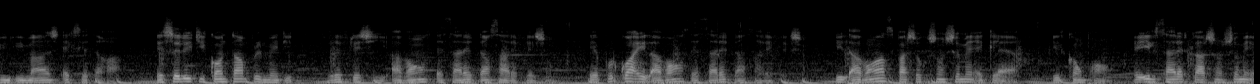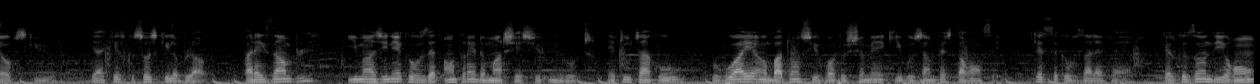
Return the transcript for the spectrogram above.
une image, etc. Et celui qui contemple médite, réfléchit, avance et s'arrête dans sa réflexion. Et pourquoi il avance et s'arrête dans sa réflexion? Il avance parce que son chemin est clair, il comprend, et il s'arrête car son chemin est obscur il y a quelque chose qui le bloque. Par exemple, imaginez que vous êtes en train de marcher sur une route et tout à coup, vous voyez un bâton sur votre chemin qui vous empêche d'avancer. Qu'est-ce que vous allez faire? Quelques-uns diront,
